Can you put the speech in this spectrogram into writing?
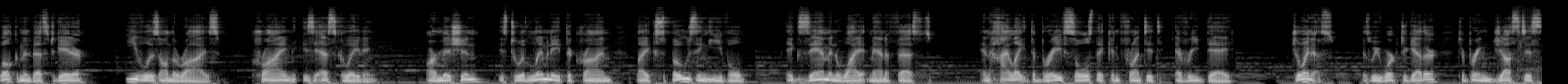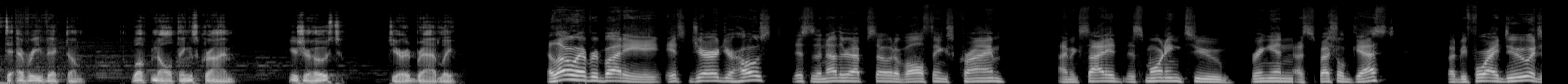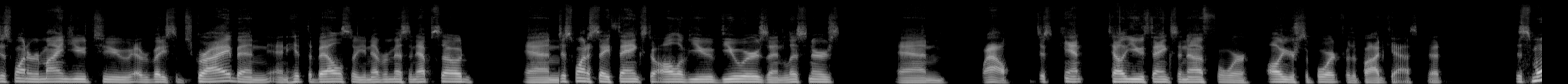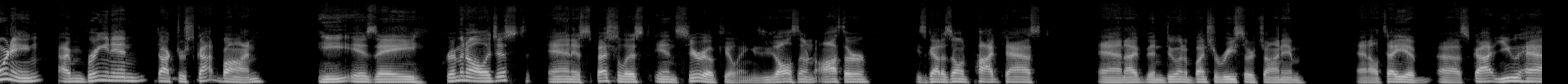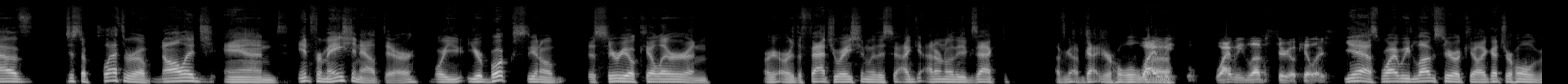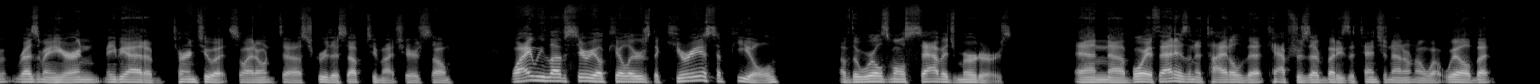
Welcome, investigator. Evil is on the rise. Crime is escalating. Our mission is to eliminate the crime by exposing evil, examine why it manifests, and highlight the brave souls that confront it every day. Join us as we work together to bring justice to every victim. Welcome to All Things Crime. Here's your host, Jared Bradley. Hello, everybody. It's Jared, your host. This is another episode of All Things Crime. I'm excited this morning to bring in a special guest. But before I do, I just want to remind you to everybody subscribe and, and hit the bell so you never miss an episode. And just want to say thanks to all of you viewers and listeners. And wow, just can't tell you thanks enough for all your support for the podcast. But this morning, I'm bringing in Dr. Scott Bonn. He is a criminologist and a specialist in serial killing. He's also an author. He's got his own podcast, and I've been doing a bunch of research on him and I'll tell you, uh, Scott, you have just a plethora of knowledge and information out there. Boy, you, your books, you know, the serial killer and or, or the fatuation with this. I, I don't know the exact. I've, I've got your whole why uh, we why we love serial killers. Yes, why we love serial killer. I got your whole resume here, and maybe I had to turn to it so I don't uh, screw this up too much here. So, why we love serial killers: the curious appeal of the world's most savage murderers. And uh, boy, if that isn't a title that captures everybody's attention, I don't know what will. But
